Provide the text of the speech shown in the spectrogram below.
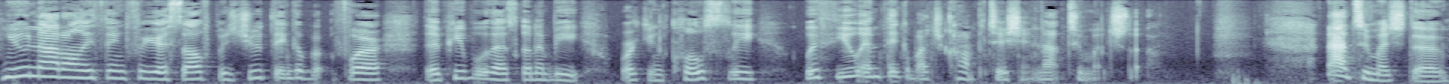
you not only think for yourself, but you think about for the people that's going to be working closely with you and think about your competition. Not too much though. Not too much though.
